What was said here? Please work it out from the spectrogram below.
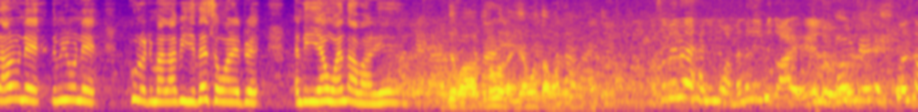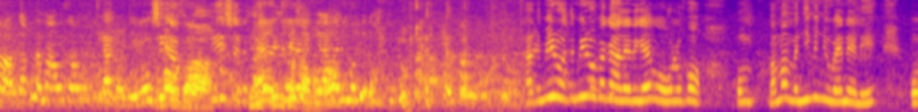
သားတို့နဲ့သမီးတို့နဲ့အခုလိုဒီမှာလာပြီးရေသက်ဆောင်ရတဲ့အတွက်အန်တီရန်ဝမ်းသာပါတယ်ဟုတ်ကဲ့ပါကျွန်တော်တို့လည်းအရင်ဝမ်းသာပါတယ်ဟုတ်ကဲ့ ဆိုပြီးတော့ဟန်နီမူကမန္တလေးဖြစ်သွားတယ်လို့ဟုတ်တယ်ဆိုတော့ဒါပထမအဆုံးဖြစ်တယ်လေဂုံရှိရပါဒီရှိတယ်အဲဒီလိုဆိုရင်ဟန်နီမူဖြစ်သွားတယ်အဲသမီးတို့သမီးတို့ဘက်ကလည်းတကယ်ကိုဟိုလိုပေါ့ဟိုမမမကြီးမညူပဲနဲ့လေဟို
